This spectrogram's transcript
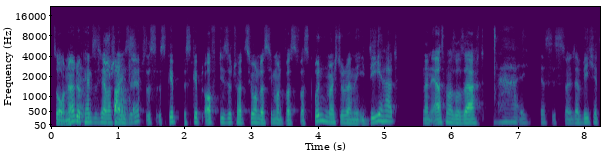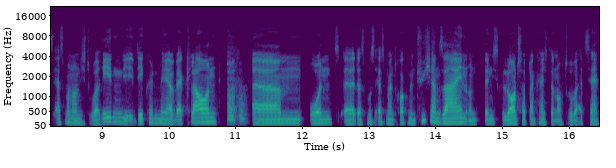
So, ne, du mhm. kennst es ja Spannend. wahrscheinlich selbst. Es, es, gibt, es gibt oft die Situation, dass jemand was, was gründen möchte oder eine Idee hat dann erstmal so sagt, ah, das ist, da will ich jetzt erstmal noch nicht drüber reden, die Idee könnte mir ja wer klauen mhm. ähm, und äh, das muss erstmal in trockenen Tüchern sein und wenn ich es gelauncht habe, dann kann ich dann auch drüber erzählen.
